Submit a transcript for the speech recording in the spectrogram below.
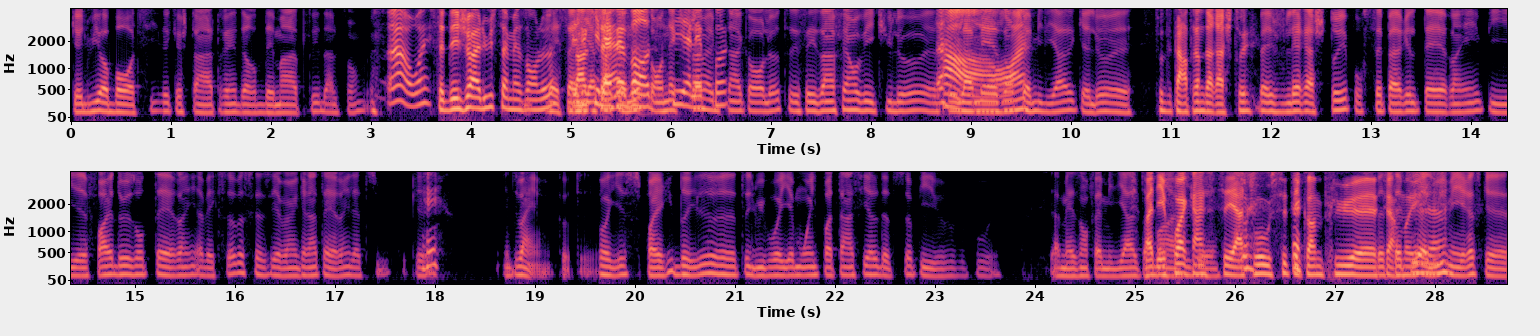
que lui a bâti, là, que j'étais en train de redémanteler dans le fond. Ah ouais. C'était déjà à lui, cette maison-là? Ben, ça qu'il temps? avait bâti Son l'époque. habite encore là. Ses enfants ont vécu là. euh, C'est Ah, la maison ouais. familiale que là, euh, Toi, t'étais en train de racheter. ben, je voulais racheter pour séparer le terrain puis euh, faire deux autres terrains avec ça parce qu'il y avait un grand terrain là-dessus. Hein? Il dit ben écoute, voyez, super idée. Là. Tu lui voyait moins le potentiel de tout ça. Puis la maison familiale. Ben, des fois, quand de- c'est à toi aussi, t'es comme plus euh, Ben, c'était fermé. plus à lui, mais il reste que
